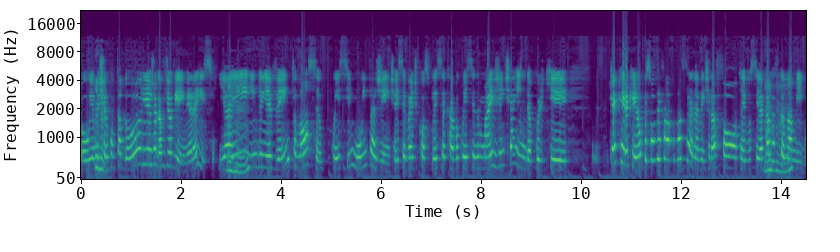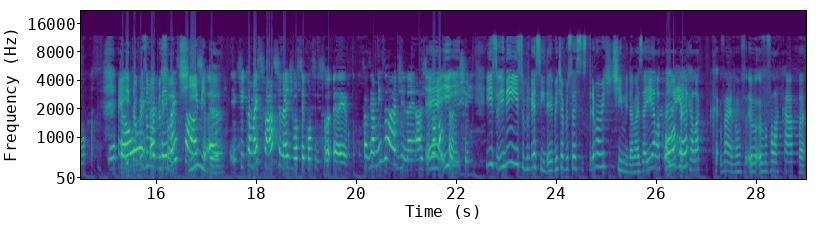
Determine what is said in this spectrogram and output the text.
Ou ia mexer no computador e ia jogar videogame, era isso. E aí, indo em evento, nossa, eu conheci muita gente. Aí você vai de cosplay, você acaba conhecendo mais gente ainda, porque quer queira, queira, não, o pessoal vem falar com você, né? Vem tirar foto, aí você acaba Uhum. ficando amigo. É, Então, e talvez uma é pessoa mais fácil, tímida- é, fica mais fácil, né, de você conseguir é, fazer amizade, né? Ajuda É, e- bastante. Isso, e nem isso, porque assim, de repente a pessoa é extremamente tímida, mas aí ela coloca Uhum. aquela. Vai, vamos, eu, eu vou falar capa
